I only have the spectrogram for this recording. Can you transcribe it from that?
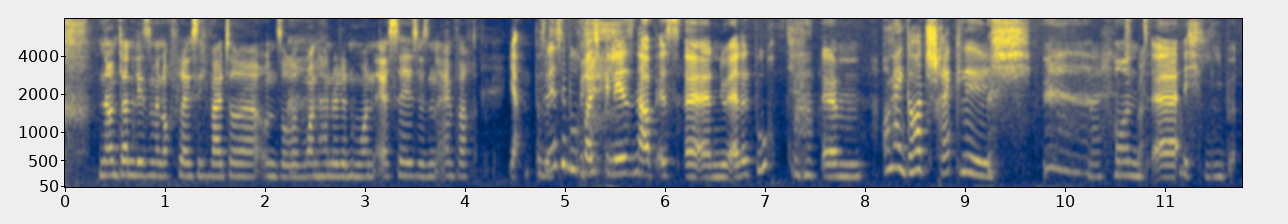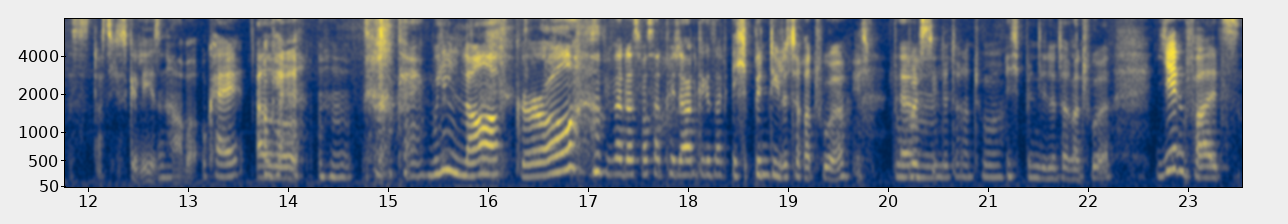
Na, und dann lesen wir noch fleißig weiter unsere 101 Essays. Wir sind einfach. Ja, das nächste Buch, was ich gelesen habe, ist äh, ein New Adult Buch. ähm, Oh mein Gott, schrecklich! Und äh, ich liebe es, dass ich es gelesen habe, okay? Also, Okay. mhm. okay, we love, girl. Wie war das? Was hat Peter Handke gesagt? Ich bin die Literatur. Ich, du Ähm, bist die Literatur. Ich bin die Literatur. Jedenfalls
